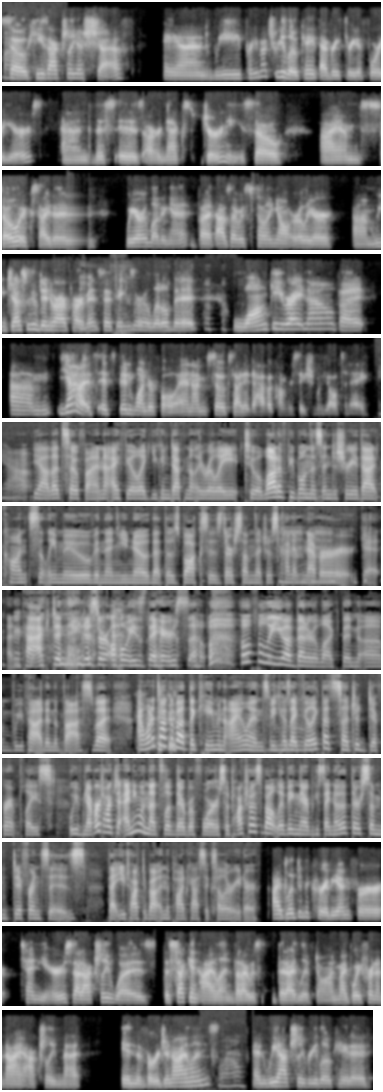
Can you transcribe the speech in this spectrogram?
Wow. So he's actually a chef, and we pretty much relocate every three to four years. And this is our next journey. So I am so excited we are loving it. But as I was telling y'all earlier, um, we just moved into our apartment, so things are a little bit wonky right now. But um, yeah, it's it's been wonderful, and I'm so excited to have a conversation with y'all today. Yeah, yeah, that's so fun. I feel like you can definitely relate to a lot of people in this industry that constantly move, and then you know that those boxes, there's some that just kind mm-hmm. of never get unpacked, and they just are always there. So hopefully, you have better luck than um, we've had in the past. But I want to talk about the Cayman Islands because Ooh. I feel like that's such a different place. We've never talked to anyone that's lived there before, so talk to us about living there because I know that there's some differences that you talked about in the podcast accelerator? I'd lived in the Caribbean for 10 years. That actually was the second island that I was that I lived on. My boyfriend and I actually met in the Virgin Islands. Wow. And we actually relocated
